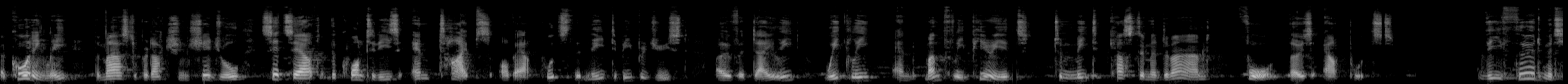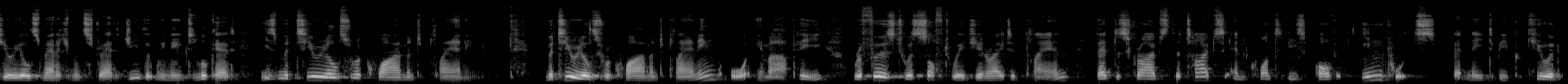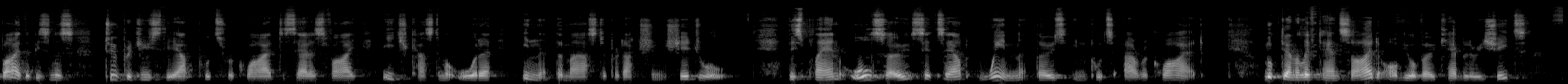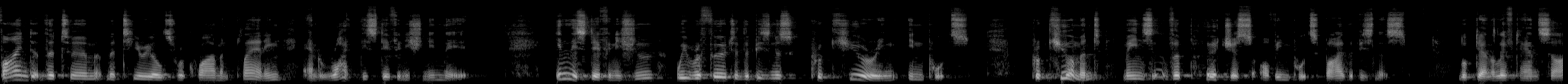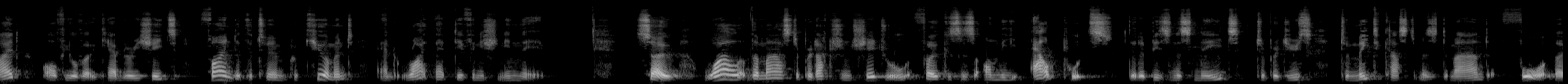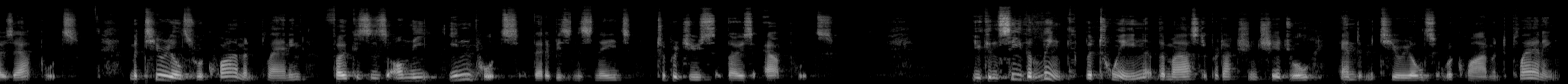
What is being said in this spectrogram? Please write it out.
Accordingly, the master production schedule sets out the quantities and types of outputs that need to be produced over daily, weekly, and monthly periods to meet customer demand for those outputs. The third materials management strategy that we need to look at is materials requirement planning. Materials Requirement Planning, or MRP, refers to a software generated plan that describes the types and quantities of inputs that need to be procured by the business to produce the outputs required to satisfy each customer order in the master production schedule. This plan also sets out when those inputs are required. Look down the left hand side of your vocabulary sheets Find the term materials requirement planning and write this definition in there. In this definition, we refer to the business procuring inputs. Procurement means the purchase of inputs by the business. Look down the left-hand side of your vocabulary sheets, find the term procurement and write that definition in there. So, while the master production schedule focuses on the outputs that a business needs to produce to meet customers' demand for those outputs, materials requirement planning focuses on the inputs that a business needs to produce those outputs. You can see the link between the master production schedule and materials requirement planning.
